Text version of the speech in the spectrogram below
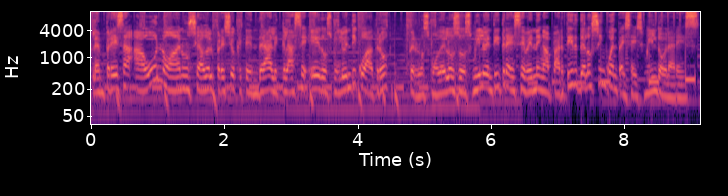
La empresa aún no ha anunciado el precio que tendrá el clase E 2024, pero los modelos 2023 se venden a partir de los 56 mil dólares.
